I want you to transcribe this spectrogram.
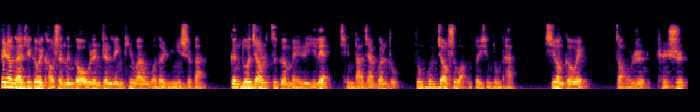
非常感谢各位考生能够认真聆听完我的语音示范。更多教师资格每日一练，请大家关注中公教师网最新动态。希望各位早日成师。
